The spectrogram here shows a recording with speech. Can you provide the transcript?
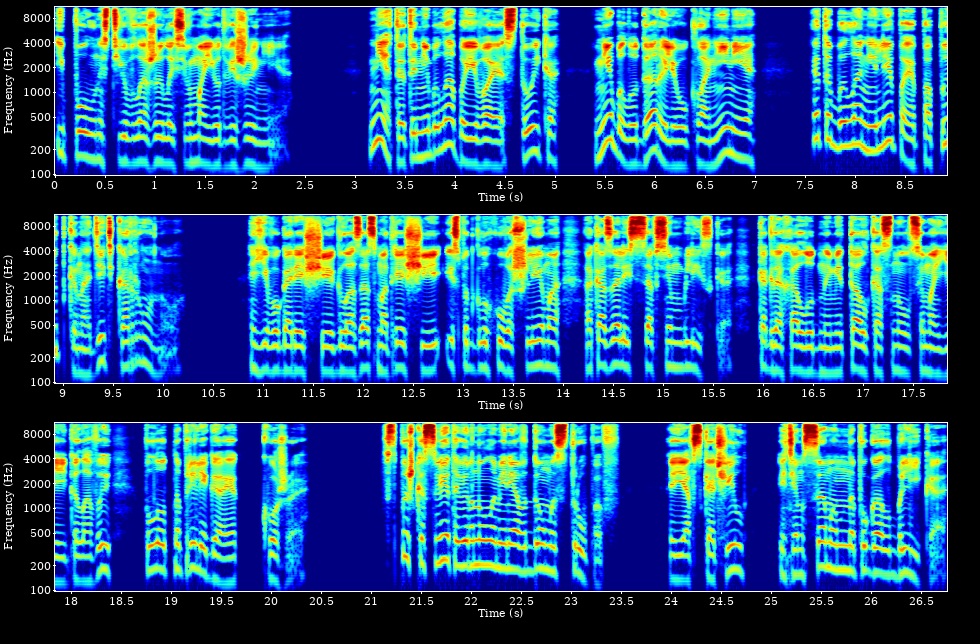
и полностью вложилась в мое движение. Нет, это не была боевая стойка, не был удар или уклонение. Это была нелепая попытка надеть корону. Его горящие глаза, смотрящие из-под глухого шлема, оказались совсем близко, когда холодный металл коснулся моей головы, плотно прилегая к коже. Вспышка света вернула меня в дом из трупов. Я вскочил и тем самым напугал Блика,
